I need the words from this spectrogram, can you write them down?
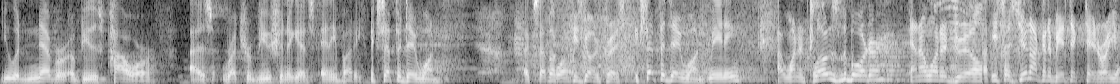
you would never abuse power as retribution against anybody. Except for day one. Except Look, what? he's going crazy. Except for day one. Meaning? I want to close the border and I want to drill. He says, You're not going to be a dictator, are you?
